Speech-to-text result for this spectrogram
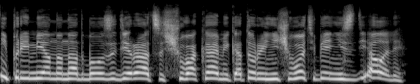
Непременно надо было задираться с чуваками, которые ничего тебе не сделали.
